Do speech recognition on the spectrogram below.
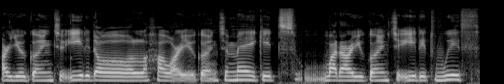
are you going to eat it all how are you going to make it what are you going to eat it with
